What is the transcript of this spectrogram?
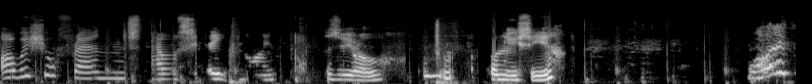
I wish your friends house eight nine zero. Lucy. What if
